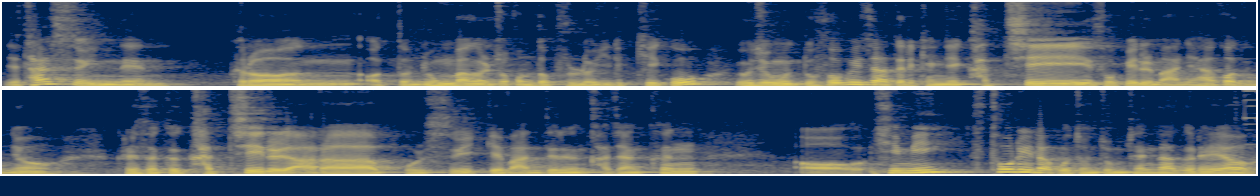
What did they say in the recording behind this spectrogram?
이제 살 수 있는 그런 어떤 욕망을 조금 더 불러일으키고 요즘은 또 소비자들이 굉장히 가치 소비를 많이 하거든요. 그래서 그 가치를 알아볼 수 있게 만드는 가장 큰 어, 힘이 스토리라고 전 좀 생각을 해요.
